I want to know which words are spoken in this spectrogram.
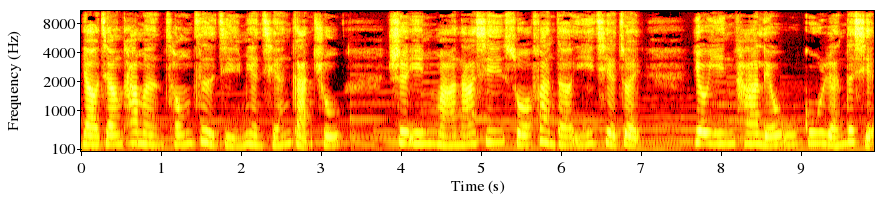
要将他们从自己面前赶出，是因马拿西所犯的一切罪，又因他流无辜人的血，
